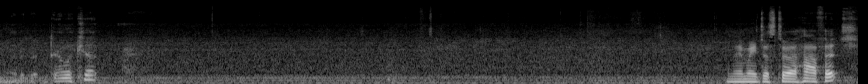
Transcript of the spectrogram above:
A little bit delicate. And then we just do a half hitch.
